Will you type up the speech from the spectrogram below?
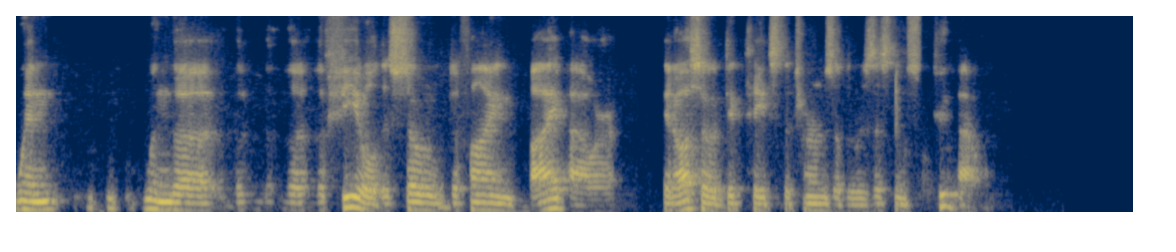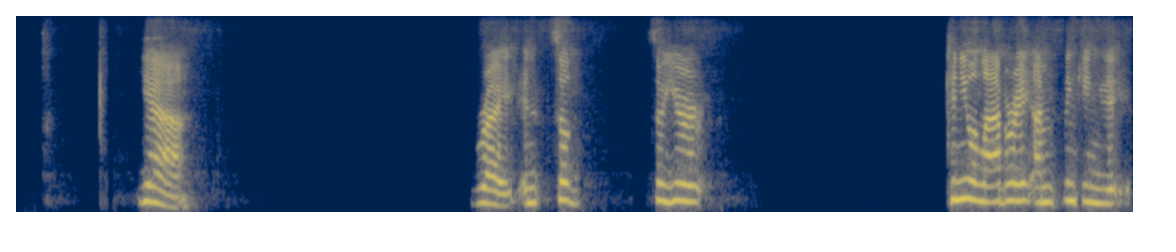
When when the the, the, the field is so defined by power, it also dictates the terms of the resistance to power. Yeah. Right. And so so you're can you elaborate? I'm thinking that,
